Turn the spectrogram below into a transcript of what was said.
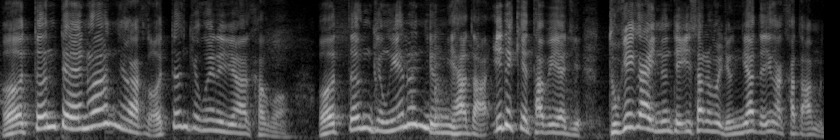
어떤 때는 영악하고 어떤 경우에는 영악하고 어떤 경우에는 영리하다. 이렇게 답해야지. 두 개가 있는데 이 사람을 영리하다, 영악하다 하면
